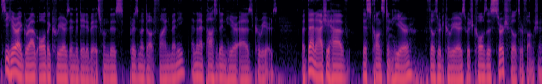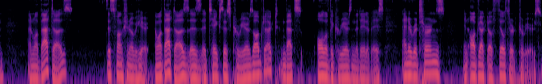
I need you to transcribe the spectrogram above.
see here I grab all the careers in the database from this prisma.find many, and then I pass it in here as careers. But then I actually have this constant here, filtered careers, which calls this search filter function. And what that does, this function over here. And what that does is it takes this careers object, and that's all of the careers in the database, and it returns an object of filtered careers.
